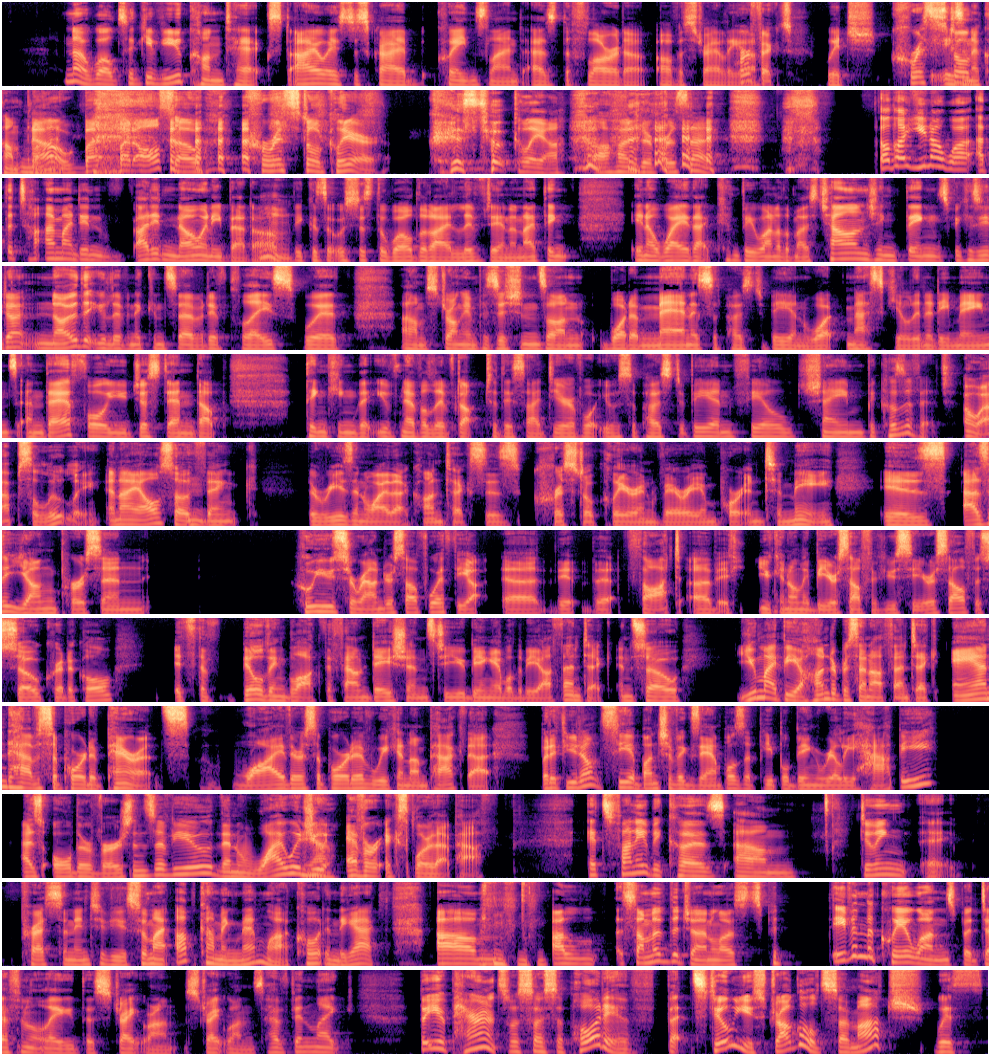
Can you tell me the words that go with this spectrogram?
No, well, to give you context, I always describe Queensland as the Florida of Australia. Perfect. Which crystal isn't a compliment. No, but but also crystal clear. Crystal clear. A hundred percent. Although you know what, at the time I didn't I didn't know any better Hmm. because it was just the world that I lived in, and I think in a way that can be one of the most challenging things because you don't know that you live in a conservative place with um, strong impositions on what a man is supposed to be and what masculinity means, and therefore you just end up thinking that you've never lived up to this idea of what you were supposed to be and feel shame because of it. Oh, absolutely. And I also think the reason why that context is crystal clear and very important to me is as a young person who you surround yourself with the uh, the the thought of if you can only be yourself if you see yourself is so critical. It's the building block the foundations to you being able to be authentic. And so you might be 100% authentic and have supportive parents. Why they're supportive we can unpack that. But if you don't see a bunch of examples of people being really happy as older versions of you then why would Yeah. you ever explore that path? It's funny because um, doing uh, press and interviews for my upcoming memoir, Caught in the Act, um, some of the journalists, but even the queer ones, but definitely the straight one, straight ones, have been like, "But your parents were so supportive, but still you struggled so much with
